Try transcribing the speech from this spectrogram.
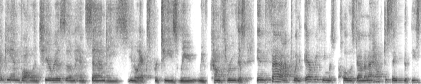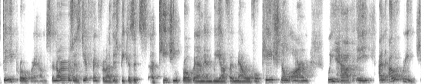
again volunteerism and sandy's you know expertise we we've come through this. In fact when everything was closed down and i have to say that these day programs and ours is different from others because it's a teaching program and we have a now a vocational arm we have a an outreach.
